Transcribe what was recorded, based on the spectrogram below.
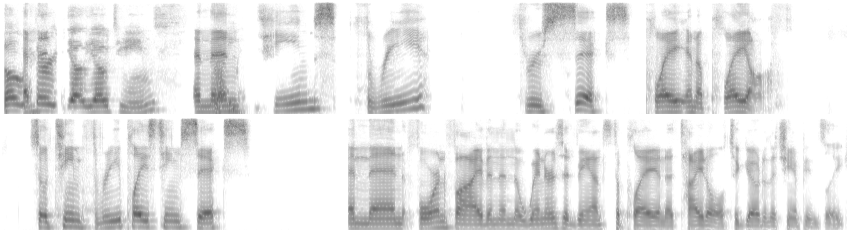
Both and are yo-yo teams. And then right? teams three through six play in a playoff. So team three plays team six, and then four and five, and then the winners advance to play in a title to go to the Champions League.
